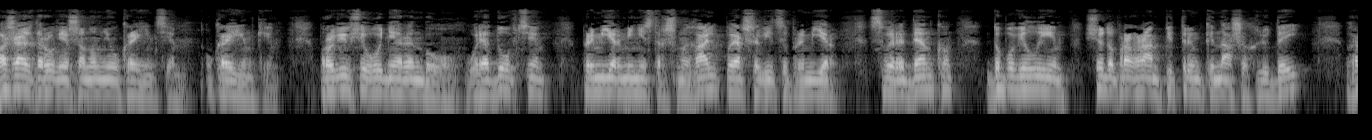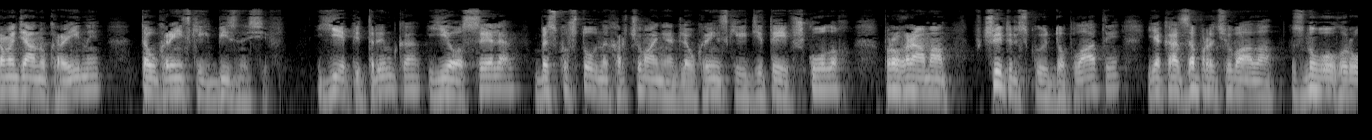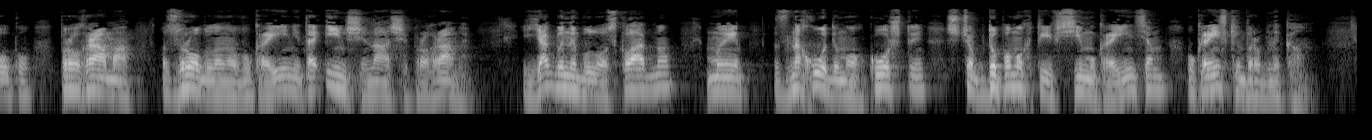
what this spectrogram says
Бажаю здоров'я, шановні українці, українки. Провів сьогодні РНБО. Урядовці, прем'єр-міністр Шмигаль, перший віце-прем'єр Свириденко доповіли щодо програм підтримки наших людей, громадян України та українських бізнесів. Є підтримка, є оселя, безкоштовне харчування для українських дітей в школах, програма вчительської доплати, яка запрацювала з нового року, програма зроблено в Україні та інші наші програми. Як би не було складно, ми знаходимо кошти, щоб допомогти всім українцям, українським виробникам.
